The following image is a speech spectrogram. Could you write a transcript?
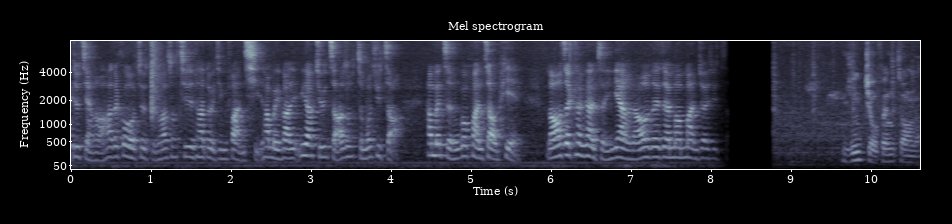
就讲哦，他在跟我就主他说，其实他都已经放弃，他没放弃，因为他去找，他说怎么去找，他们只能够放照片，然后再看看怎样，然后再再慢慢再去找。已经九分钟了，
